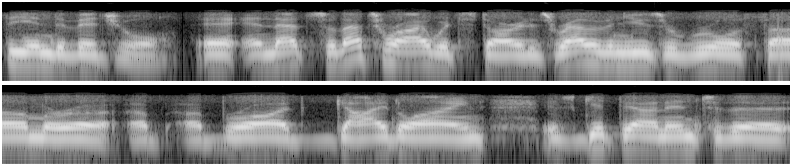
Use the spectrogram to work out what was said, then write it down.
the individual, and, and that's so that's where I would start. Is rather than use a rule of thumb or a, a, a broad guideline, is get down into the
